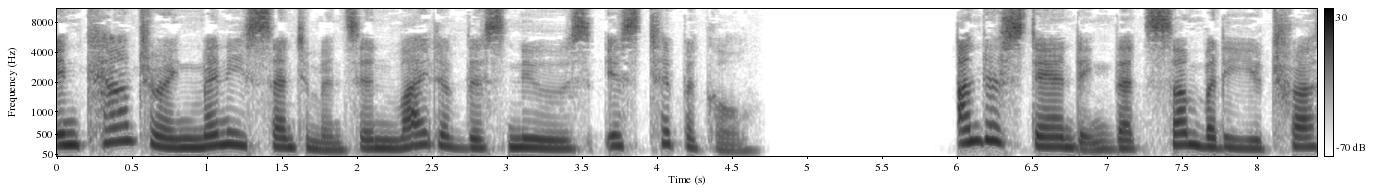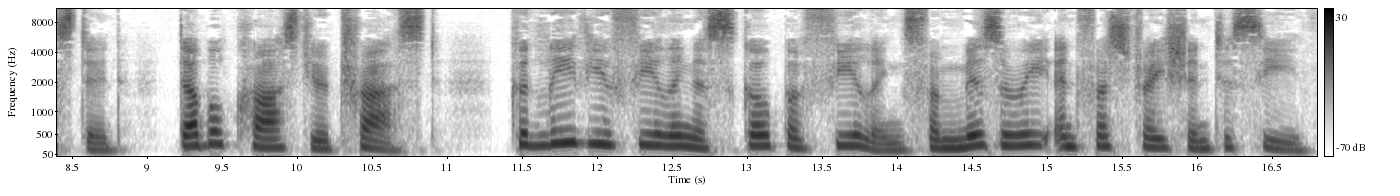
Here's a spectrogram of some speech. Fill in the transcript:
Encountering many sentiments in light of this news is typical. Understanding that somebody you trusted, double-crossed your trust, could leave you feeling a scope of feelings from misery and frustration to seethe.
